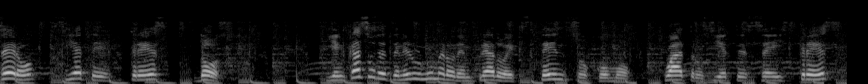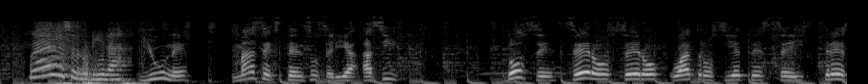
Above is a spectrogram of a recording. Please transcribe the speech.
090000732. Y en caso de tener un número de empleado extenso como 4763 de seguridad. y UNE más extenso sería así. 12004763.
